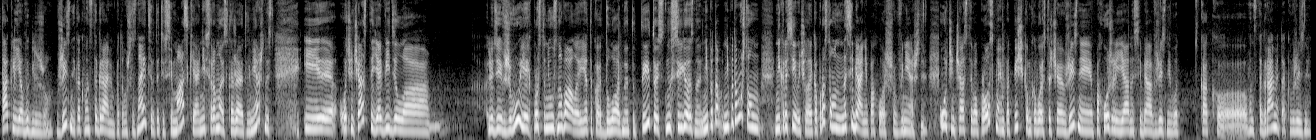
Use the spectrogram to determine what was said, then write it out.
так ли я выгляжу в жизни, как в Инстаграме. Потому что, знаете, вот эти все маски, они все равно искажают внешность. И очень часто я видела людей вживую, я их просто не узнавала. И я такая, да ладно, это ты? То есть, ну, серьезно, не потому, не потому что он некрасивый человек, а просто он на себя не похож внешне. Очень частый вопрос к моим подписчикам, кого я встречаю в жизни, похожа ли я на себя в жизни вот как э, в Инстаграме, так и в жизни.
